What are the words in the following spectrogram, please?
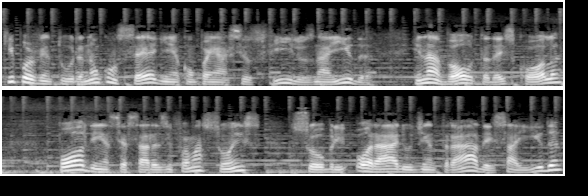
que porventura não conseguem acompanhar seus filhos na ida e na volta da escola podem acessar as informações sobre horário de entrada e saída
